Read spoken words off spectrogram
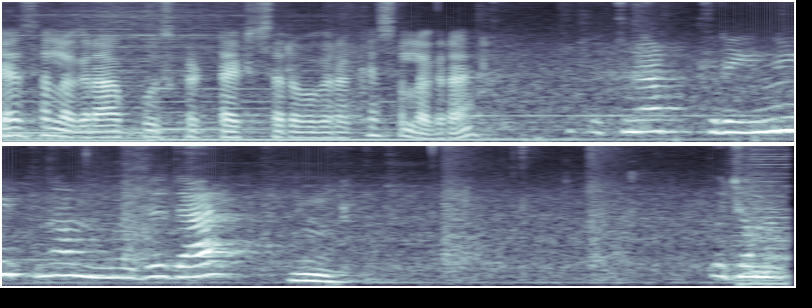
कैसा लग रहा है आपको इसका टेक्सचर वगैरह? कैसा लग रहा है? इतना क्रीमी इतना मज़ेदार। पूछो मत।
